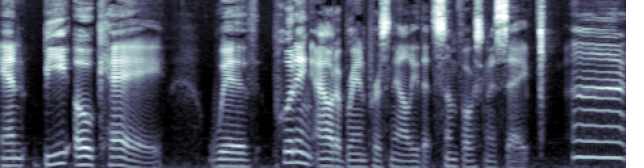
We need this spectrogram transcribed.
and be okay with putting out a brand personality that some folks are going to say, uh,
